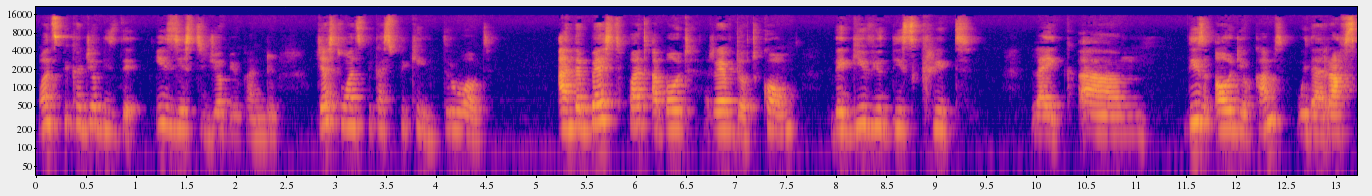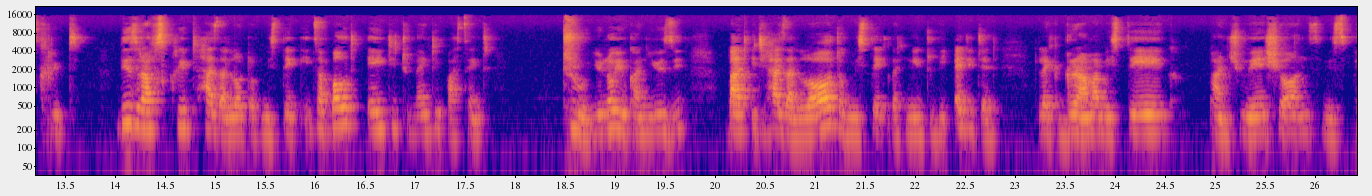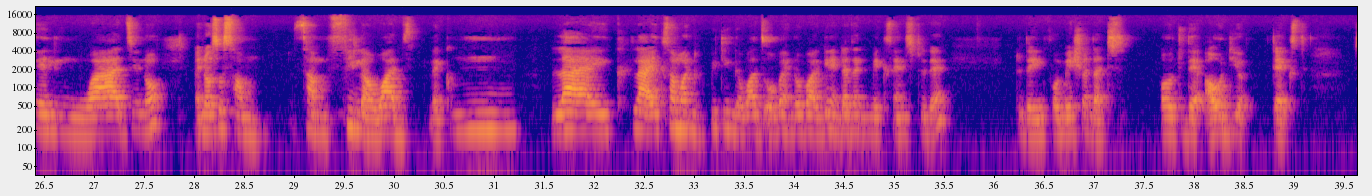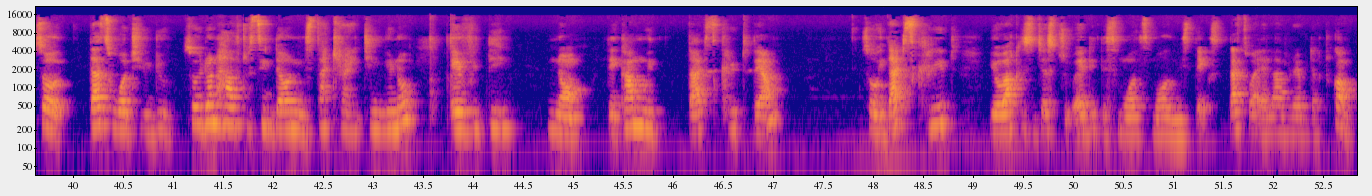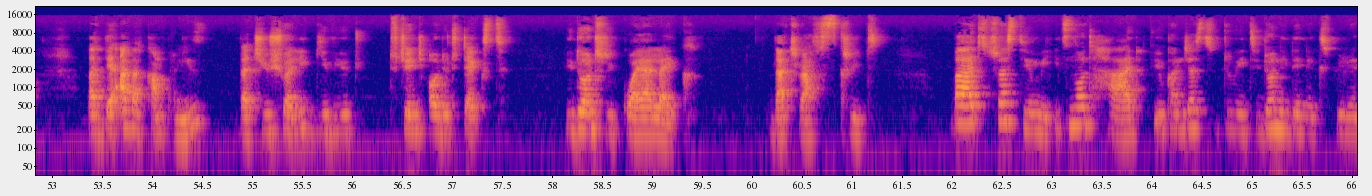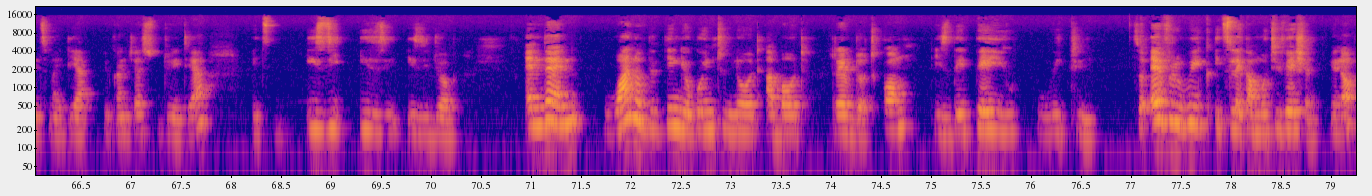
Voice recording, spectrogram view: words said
one speaker job is the easiest job you can do. Just one speaker speaking throughout. And the best part about rev.com, they give you this script. Like um, this audio comes with a rough script. This rough script has a lot of mistake. It's about 80 to 90% true. You know you can use it, but it has a lot of mistake that need to be edited. Like grammar mistake, punctuations, misspelling words, you know, and also some some filler words like mm, like like someone repeating the words over and over again doesn't make sense to the to the information that or to the audio text. So that's what you do. So you don't have to sit down and start writing you know everything. No they come with that script there. So with that script your work is just to edit the small small mistakes. That's why i love rev.com but there are other companies that usually give you to change audio to text. You don't require like that rough script but trust you me it's not hard. You can just do it. You don't need any experience my dear. You can just do it yeah? It's easy easy easy job. And then one of the thing you're going to note about rev.com is they pay you weekly. So every week it's like a motivation you know?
